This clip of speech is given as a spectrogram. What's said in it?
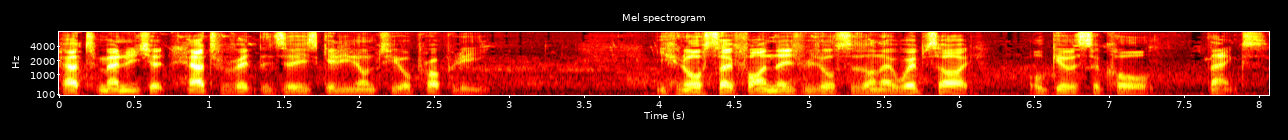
how to manage it, how to prevent the disease getting onto your property. You can also find these resources on our website or give us a call. Thanks.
